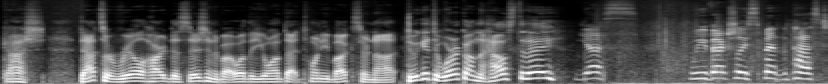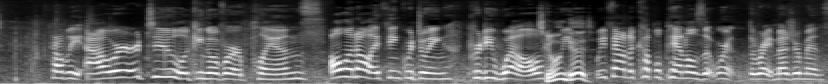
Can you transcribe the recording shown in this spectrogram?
gosh, that's a real hard decision about whether you want that 20 bucks or not. Do we get to work on the house today? Yes. We've actually spent the past probably hour or two looking over our plans. All in all, I think we're doing pretty well. It's going good. We found a couple panels that weren't the right measurements,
